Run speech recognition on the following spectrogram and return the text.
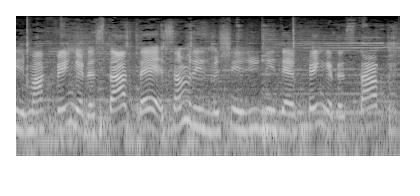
Need my finger to stop that. Some of these machines, you need that finger to stop it.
